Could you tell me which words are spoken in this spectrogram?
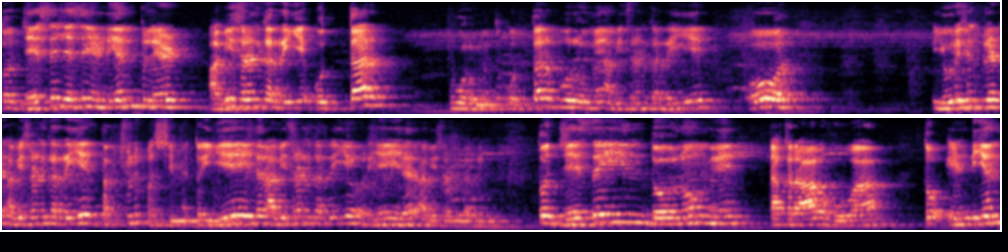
तो जैसे जैसे इंडियन प्लेट अभिसरण कर रही है उत्तर पूर्व में तो उत्तर पूर्व में अभिसरण कर रही है और यूरेशियन प्लेट अभिसरण कर रही है दक्षिण पश्चिम में। तो ये इधर अभिसरण कर रही है और ये इधर अभिसरण कर रही है। तो जैसे ही इन दोनों में टकराव हुआ तो इंडियन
